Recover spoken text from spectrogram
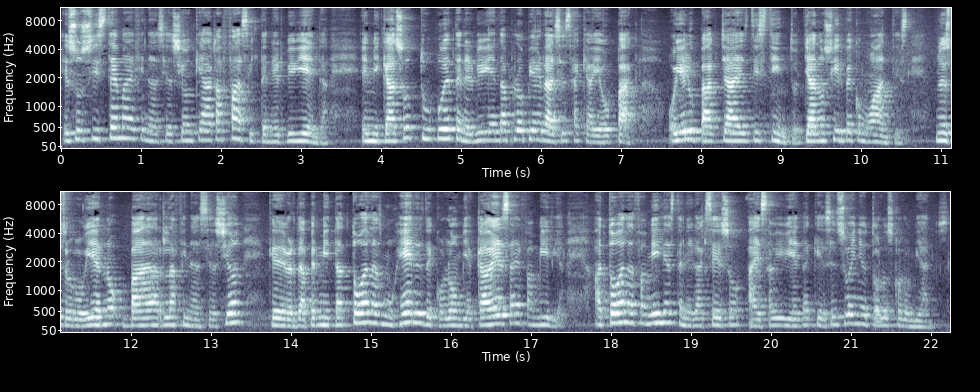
Es un sistema de financiación que haga fácil tener vivienda. En mi caso, tú pude tener vivienda propia gracias a que había UPAC. Hoy el UPAC ya es distinto, ya no sirve como antes. Nuestro gobierno va a dar la financiación que de verdad permita a todas las mujeres de Colombia, cabeza de familia, a todas las familias tener acceso a esa vivienda que es el sueño de todos los colombianos.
